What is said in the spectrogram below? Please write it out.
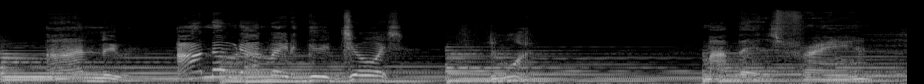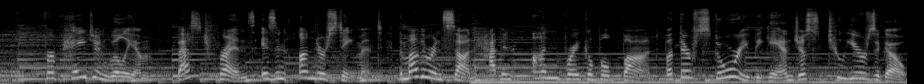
I knew it. I knowed I'd made a good choice. In what? My best friend. For Paige and William, best friends is an understatement. The mother and son have an unbreakable bond, but their story began just two years ago.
